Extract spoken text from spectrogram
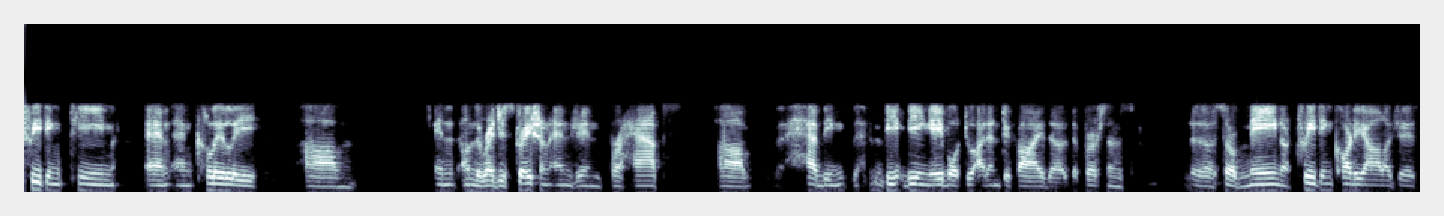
treating team and, and clearly um, in, on the registration engine, perhaps uh, having be, being able to identify the, the person's uh, sort of main or treating cardiologist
